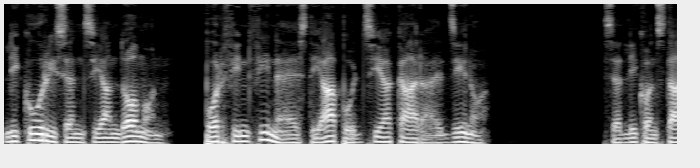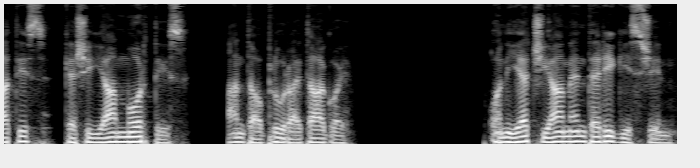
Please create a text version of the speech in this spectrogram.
li curis en sian domon, por finfine esti apud sia cara edzino. Sed li constatis, che si jam mortis, antau plurae tagoi. Oni ec jam enterigis sin.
